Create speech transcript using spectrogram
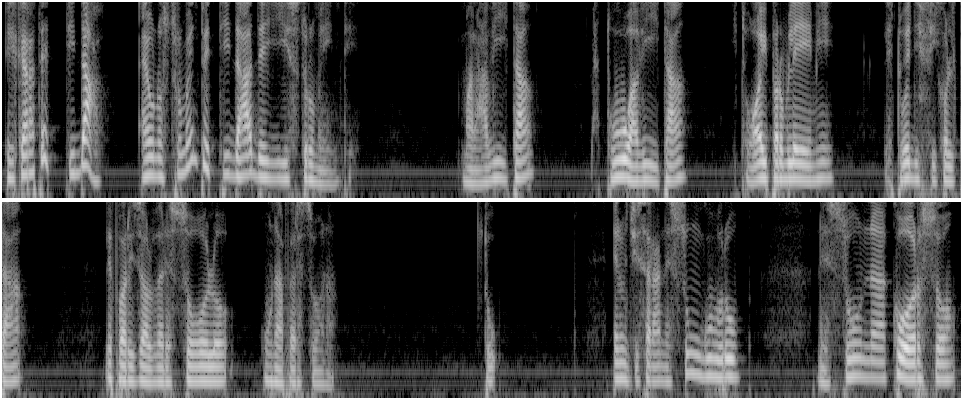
Il karate ti dà, è uno strumento e ti dà degli strumenti. Ma la vita, la tua vita, i tuoi problemi, le tue difficoltà, le può risolvere solo una persona. Tu. E non ci sarà nessun guru, nessun corso,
